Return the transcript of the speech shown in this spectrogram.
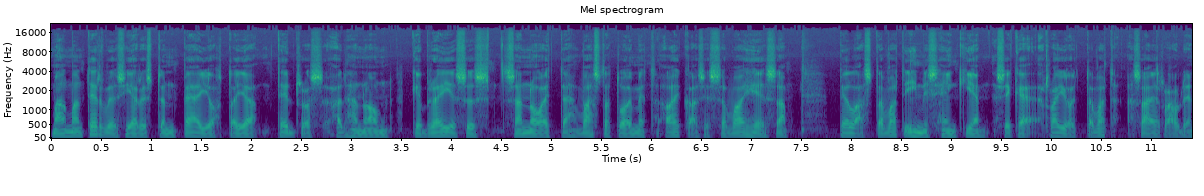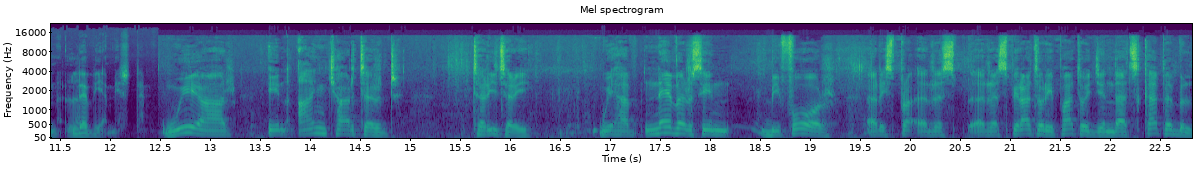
Maailman terveysjärjestön pääjohtaja Tedros Adhanom Ghebreyesus sanoo, että vastatoimet aikaisessa vaiheessa pelastavat ihmishenkiä sekä rajoittavat sairauden leviämistä. We are in uncharted territory. We have never seen before a, a respiratory pathogen that's capable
